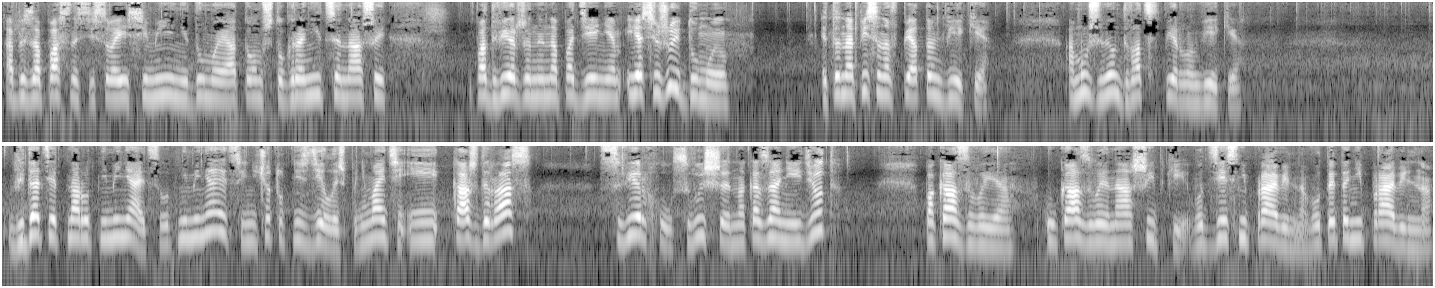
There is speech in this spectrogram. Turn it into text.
о безопасности своей семьи, не думая о том, что границы наши подвержены нападениям. И я сижу и думаю, это написано в пятом веке, а мы живем в 21 веке. Видать, этот народ не меняется. Вот не меняется, и ничего тут не сделаешь, понимаете? И каждый раз сверху, свыше наказание идет, показывая, указывая на ошибки. Вот здесь неправильно, вот это неправильно.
